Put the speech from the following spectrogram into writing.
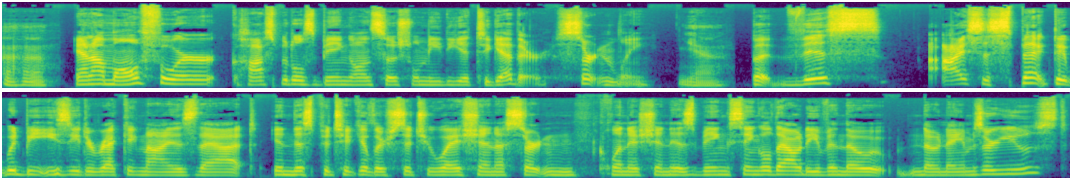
Uh-huh. And I'm all for hospitals being on social media together, certainly. Yeah. But this, I suspect it would be easy to recognize that in this particular situation, a certain clinician is being singled out, even though no names are used.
